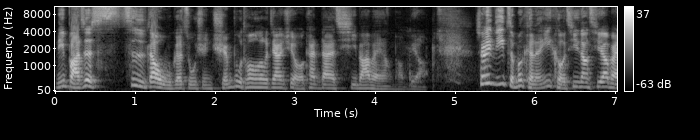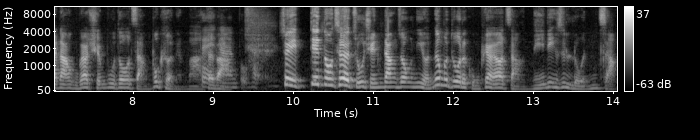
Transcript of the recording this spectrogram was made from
你把这四到五个族群全部通通都加进去，我看大概七八百张跑不掉。所以你怎么可能一口气让七八百档股票全部都涨？不可能嘛，对，对吧当然？不会，所以电动车的族群当中，你有那么多的股票要涨，你一定是轮涨。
